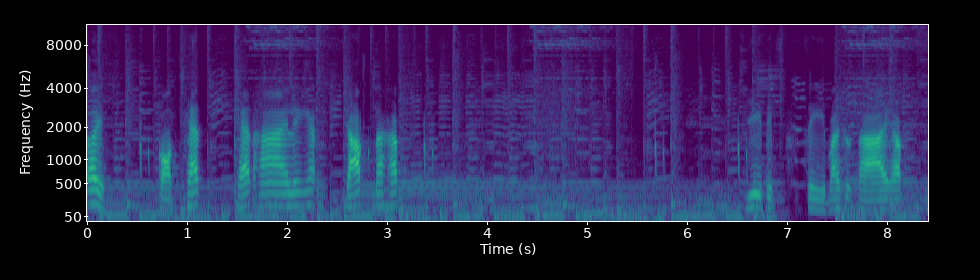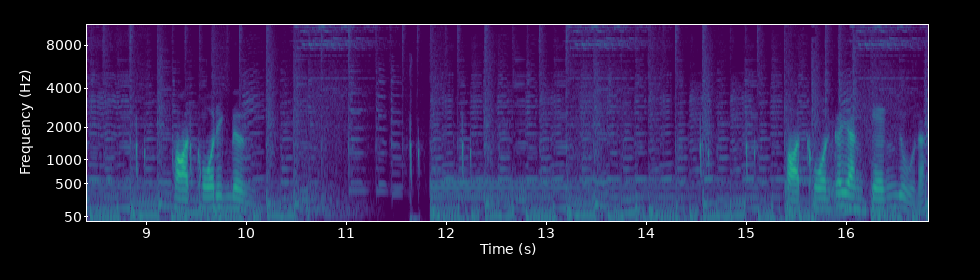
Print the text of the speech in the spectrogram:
เอ้ยกรอบแชทแชทไฮอะไรเงี้ยยับนะครับยี่สิบสี่ใบสุดท้ายครับ ถอดโค้ดอีกหนึ่ง ถอดโคนก็ยังเก๊งอยู่นะ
